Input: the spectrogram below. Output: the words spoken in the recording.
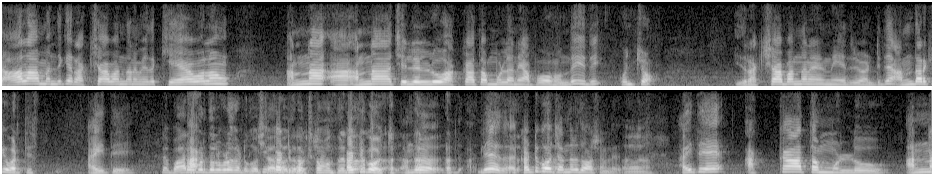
చాలామందికి రక్షాబంధనం మీద కేవలం అన్న అన్న చెల్లెళ్ళు అక్క తమ్ముళ్ళు అనే అపోహ ఉంది. ఇది కొంచెం ఈ రక్షాబంధన అనేటువంటిది అందరికీ వర్తిస్తుంది. అయితే భార్యాభర్తలు కూడా కట్టుకోవచ్చు. కట్టుకోవచ్చు. అందులో లేదు కట్టుకోవచ్చు అందులో దోషం లేదు. అయితే అక్క తమ్ముళ్ళు అన్న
